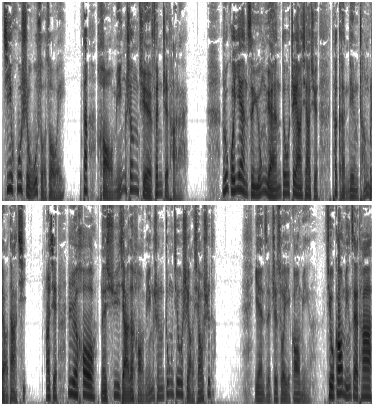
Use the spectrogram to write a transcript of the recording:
几乎是无所作为。但好名声却纷至沓来。如果晏子永远都这样下去，他肯定成不了大器，而且日后那虚假的好名声终究是要消失的。晏子之所以高明，就高明在他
